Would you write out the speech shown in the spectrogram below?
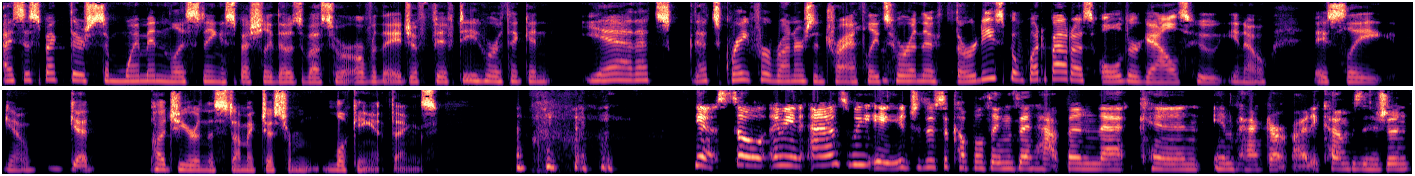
I suspect there's some women listening, especially those of us who are over the age of 50, who are thinking, yeah, that's that's great for runners and triathletes who are in their 30s, but what about us older gals who, you know, basically, you know, get pudgier in the stomach just from looking at things? yeah, so I mean, as we age, there's a couple things that happen that can impact our body composition.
